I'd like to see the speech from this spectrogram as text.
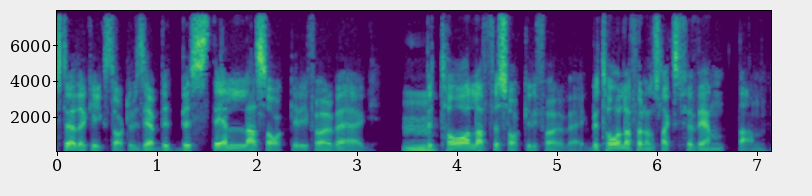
stödja Kickstarter, det vill säga be, beställa saker i förväg, mm. betala för saker i förväg, betala för någon slags förväntan.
